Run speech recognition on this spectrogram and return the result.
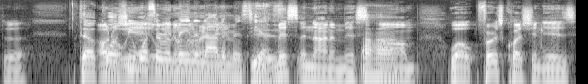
The the Oh, call. no, she we- wants to remain know her name. anonymous. Yeah. Yes. Miss Anonymous. Uh-huh. Um well, first question is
